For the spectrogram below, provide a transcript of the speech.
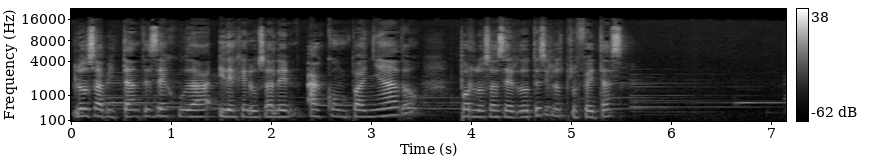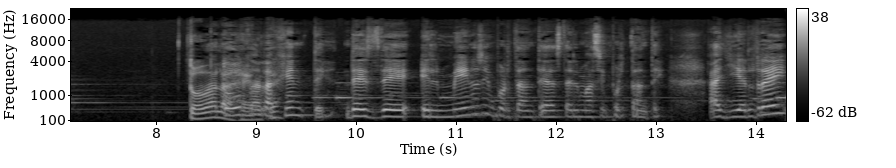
los habitantes de Judá y de Jerusalén, acompañado por los sacerdotes y los profetas, Toda la toda gente. la gente, desde el menos importante hasta el más importante. Allí el rey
